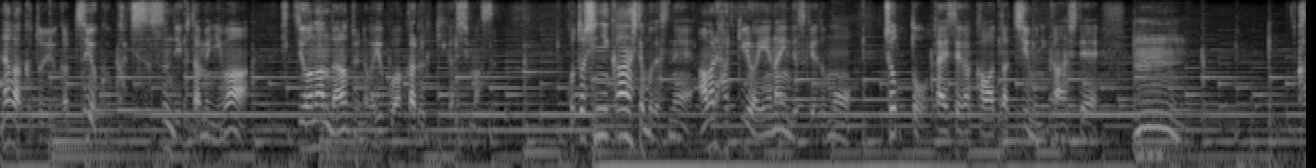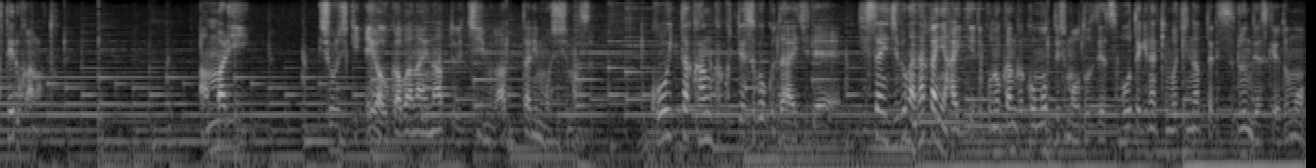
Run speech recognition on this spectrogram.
長くというか強く勝ち進んでいくためには必要なんだなというのがよくわかる気がします。今年に関してもですねあまりはっきりは言えないんですけれどもちょっと体制が変わったチームに関してうーん勝てるかなと。あんまり正直絵が浮かばないなというチームがあったりもします。こういった感覚ってすごく大事で実際に自分が中に入っていてこの感覚を持ってしまうと絶望的な気持ちになったりするんですけれども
